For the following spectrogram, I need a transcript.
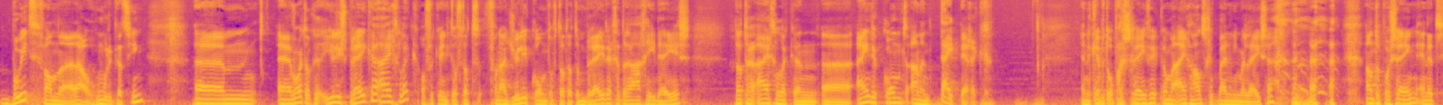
boeit. Van, uh, nou, hoe moet ik dat zien? Um, wordt ook, jullie spreken eigenlijk, of ik weet niet of dat vanuit jullie komt of dat dat een breder gedragen idee is, dat er eigenlijk een uh, einde komt aan een tijdperk. En ik heb het opgeschreven, ik kan mijn eigen handschrift bijna niet meer lezen. Anthropoceen en het,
